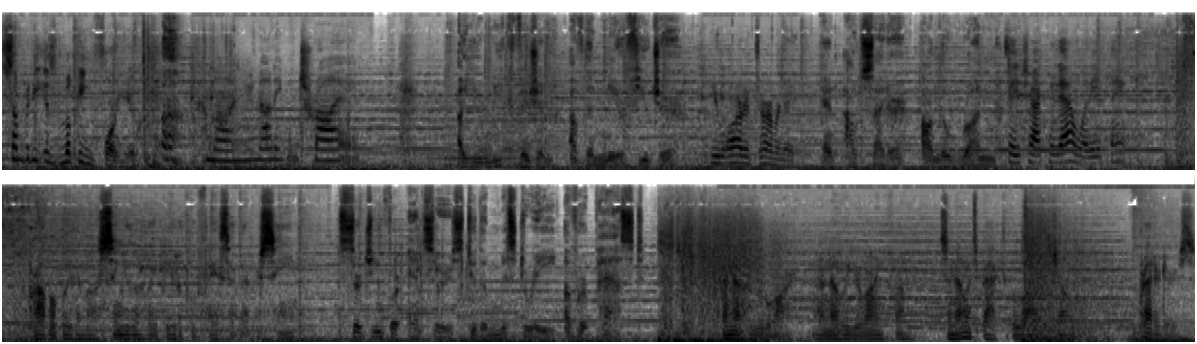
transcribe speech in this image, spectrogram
Somebody is looking for you. Come on, you're not even trying. A unique vision of the near future. You are the Terminator. An outsider on the run. So you tracked her down. What do you think? Probably the most singularly beautiful face I've ever seen. Searching for answers to the mystery of her past. I know who you are, and I know who you're running from. So now it's back to the law of the jungle. Predators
